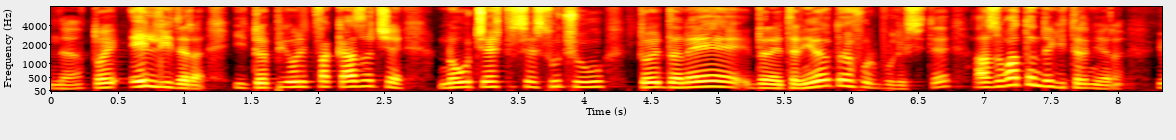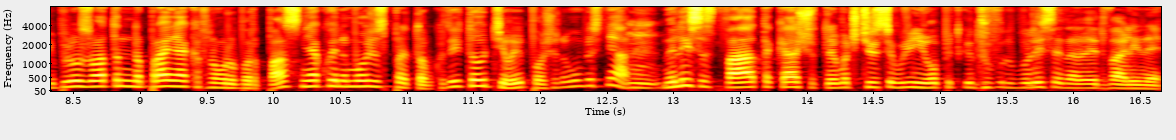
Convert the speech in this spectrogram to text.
Да. Той е лидера. И той Пиоли това казва, че много често се е случило той да не, да не тренира той футболистите, а Златан да ги тренира. И примерно Златан направи някакъв много добър пас, някой не може да спре топката и той отива и почне да му обяснява. Нали с това така, защото той има 40 години опит като футболист е едва ли не.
